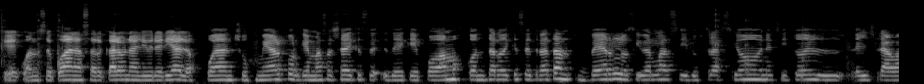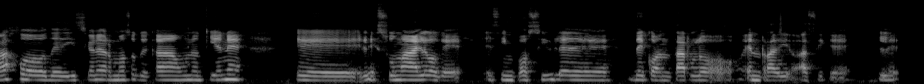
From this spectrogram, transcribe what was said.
que cuando se puedan acercar a una librería los puedan chusmear, porque más allá de que, de que podamos contar de qué se tratan, verlos y ver las ilustraciones y todo el, trabajo de edición hermoso que cada uno tiene, eh, le suma algo que es imposible de, contarlo en radio. Así que le,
